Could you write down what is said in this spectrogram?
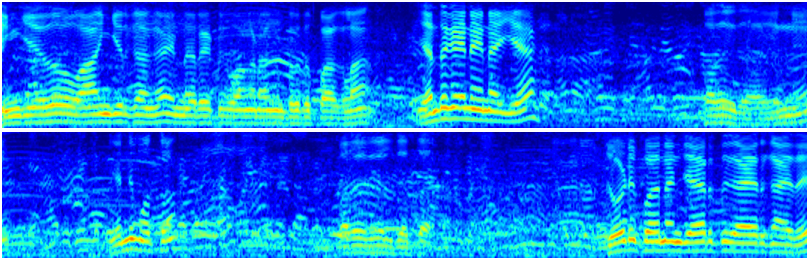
இங்கே ஏதோ வாங்கியிருக்காங்க என்ன ரேட்டுக்கு வாங்கினாங்கன்றதை பார்க்கலாம் ఎంతకైనా అయ్యా పదహైదా ఎన్ని ఎన్ని మొత్తం పదహైదు వేలు జత ஜோடி பதினஞ்சாயிரத்துக்கு ஆயிருக்கான் இது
